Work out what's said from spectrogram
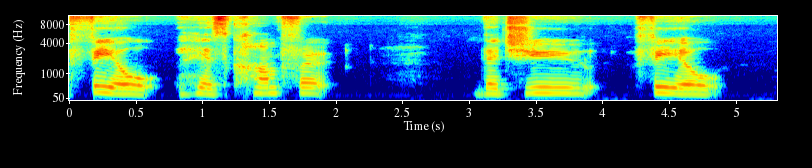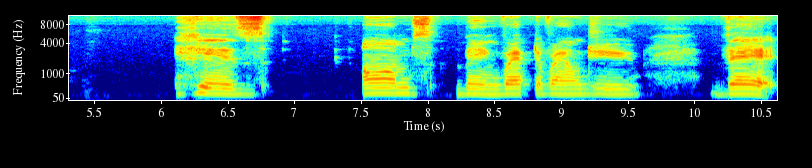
feel his comfort, that you feel his arms being wrapped around you, that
